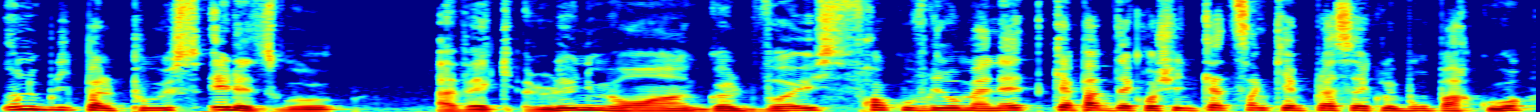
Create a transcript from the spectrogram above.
on n'oublie pas le pouce et let's go avec le numéro 1, Gold Voice, Franck Ouvry aux manettes, capable d'accrocher une 4-5e place avec le bon parcours.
